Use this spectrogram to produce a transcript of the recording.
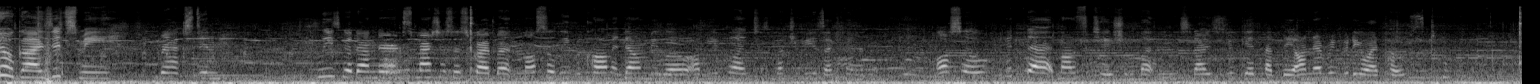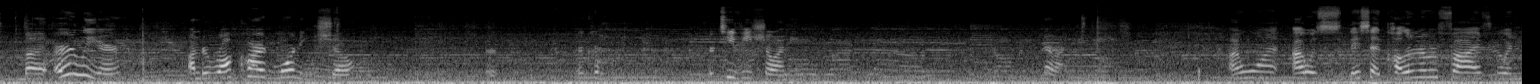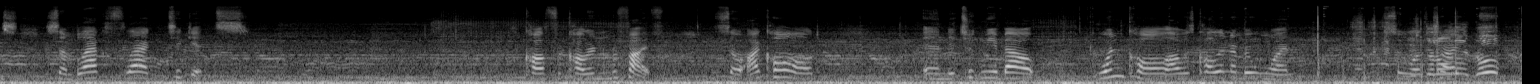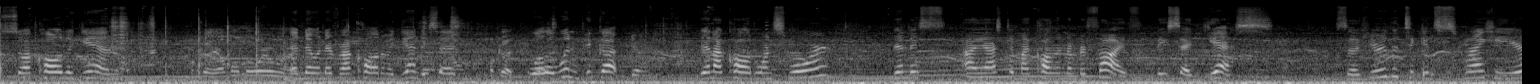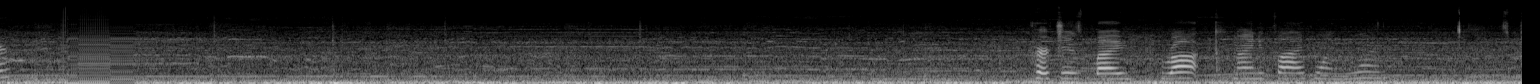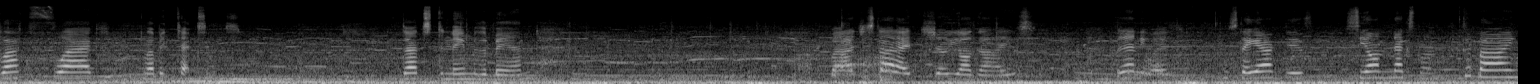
Yo guys, it's me, Braxton. Please go down there and smash the subscribe button. Also leave a comment down below. I'll be applying to as much of you as I can. Also, hit that notification button so that you get an update on every video I post. But earlier, on the Rock Hard Morning Show, or, or, or TV show, I mean. I want, I was, they said caller number five wins some black flag tickets. Call for caller number five. So I called, and it took me about one call. I was caller number one. So I tried, So I called again. Okay, I'm on my way over. And then whenever I called them again, they said, Okay. well, it wouldn't pick up then. Then I called once more. Then they, I asked them my caller number five. They said yes. So here are the tickets right here. Purchased by Rock 95.1. It's Black Flag, Lubbock, Texas. That's the name of the band. Just thought I'd show y'all guys. But anyway, stay active. See the next one. Goodbye.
